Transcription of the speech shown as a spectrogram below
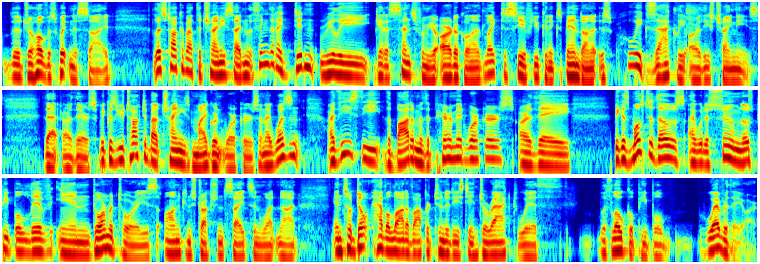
the Jehovah's Witness side. Let's talk about the Chinese side. And the thing that I didn't really get a sense from your article, and I'd like to see if you can expand on it, is who exactly are these Chinese? that are there. So because you talked about Chinese migrant workers, and I wasn't. Are these the the bottom of the pyramid workers? Are they? Because most of those, I would assume, those people live in dormitories on construction sites and whatnot, and so don't have a lot of opportunities to interact with with local people, whoever they are.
